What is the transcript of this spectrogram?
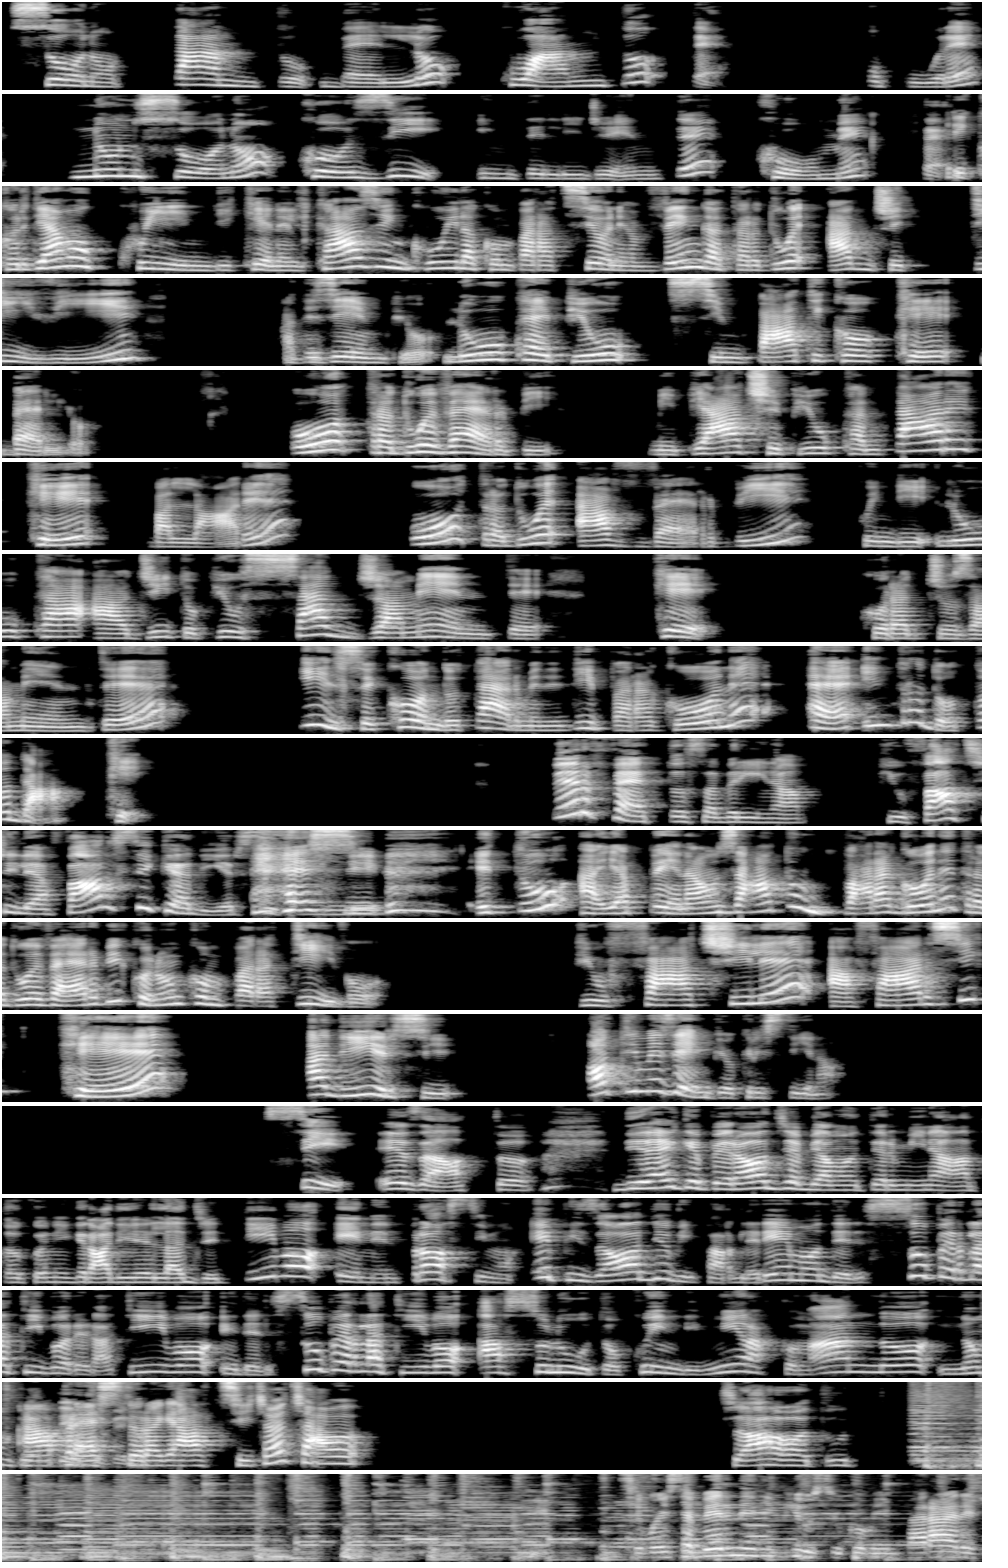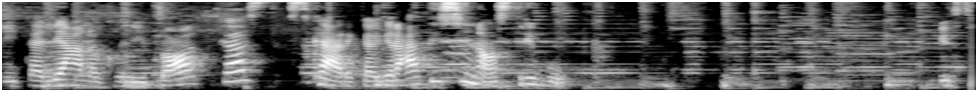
sono tanto bello quanto te. Oppure non sono così intelligente come te. Ricordiamo quindi che nel caso in cui la comparazione avvenga tra due aggettivi, ad esempio Luca è più simpatico che bello, o tra due verbi, mi piace più cantare che ballare, o tra due avverbi, quindi Luca ha agito più saggiamente che coraggiosamente. Il secondo termine di paragone è introdotto da che. Perfetto Sabrina, più facile a farsi che a dirsi. Eh sì, e tu hai appena usato un paragone tra due verbi con un comparativo. Più facile a farsi che a dirsi. Ottimo esempio, Cristina. Sì, esatto. Direi che per oggi abbiamo terminato con i gradi dell'aggettivo e nel prossimo episodio vi parleremo del superlativo relativo e del superlativo assoluto. Quindi mi raccomando, non perdete. A presto ragazzi, ciao ciao. Ciao a tutti. Se vuoi saperne di più su come imparare l'italiano con i podcast, scarica gratis i nostri ebook.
